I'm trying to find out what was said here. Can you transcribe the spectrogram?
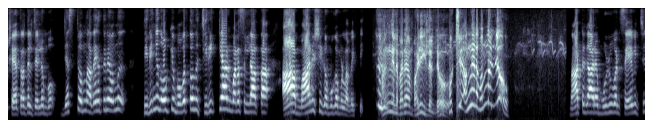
ക്ഷേത്രത്തിൽ ചെല്ലുമ്പോൾ ജസ്റ്റ് ഒന്ന് അദ്ദേഹത്തിനെ ഒന്ന് തിരിഞ്ഞു നോക്കി മുഖത്തൊന്ന് ചിരിക്കാൻ മനസ്സില്ലാത്ത ആ മാനുഷിക മുഖമുള്ള വ്യക്തി. അങ്ങനെ വരാൻ വഴിയില്ലല്ലോ. പക്ഷെ അങ്ങനെ വന്നല്ലോ. നാട്ടുകാരെ മുഴുവൻ സേവിച്ച്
